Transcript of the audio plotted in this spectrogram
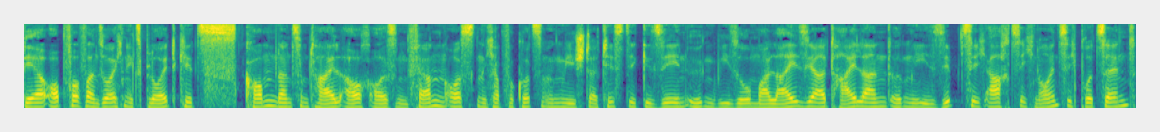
der Opfer von solchen Exploit-Kits kommen dann zum Teil auch aus dem fernen Osten. Ich habe vor kurzem irgendwie Statistik gesehen, irgendwie so Malaysia, Thailand, irgendwie 70, 80, 90 Prozent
